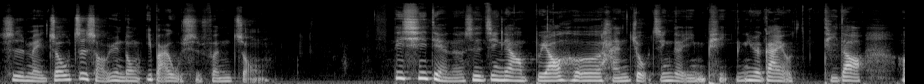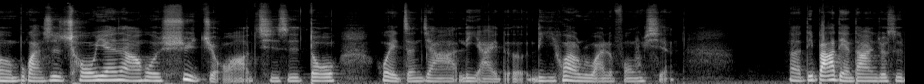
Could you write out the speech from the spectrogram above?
是每周至少运动一百五十分钟。第七点呢是尽量不要喝含酒精的饮品，因为刚才有提到，嗯，不管是抽烟啊或酗酒啊，其实都会增加罹癌的罹患乳癌的风险。那第八点当然就是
